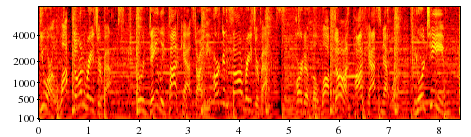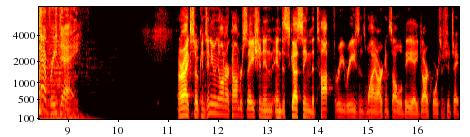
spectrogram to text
You are Locked On Razorbacks, your daily podcast on the Arkansas Razorbacks, part of the Locked On Podcast Network. Your team every day. All right. So continuing on our conversation in, in discussing the top three reasons why Arkansas will be a dark horse, I should say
